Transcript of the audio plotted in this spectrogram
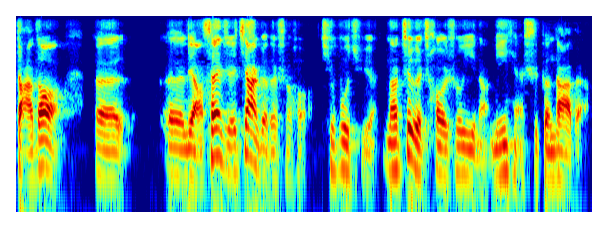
打到呃呃两三折价格的时候去布局，那这个超额收益呢，明显是更大的。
